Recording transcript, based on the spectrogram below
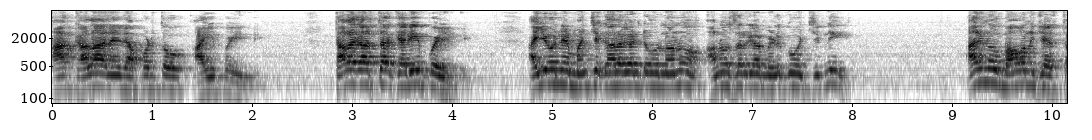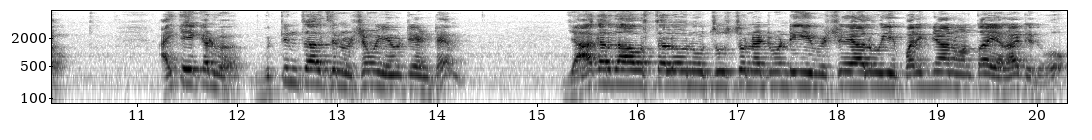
ఆ కళ అనేది అప్పటితో ఆగిపోయింది. తల కాస్త కరిగిపోయింది. అయ్యో నేను మంచి కలగంటూ ఉన్నాను అనవసరంగా మెళుకు వచ్చింది అని నువ్వు భావన చేస్తావు. అయితే ఇక్కడ గుర్తించాల్సిన విషయం ఏమిటి అంటే జాగ్రత్త అవస్థలో నువ్వు చూస్తున్నటువంటి ఈ విషయాలు ఈ పరిజ్ఞానం అంతా ఎలాంటిదో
